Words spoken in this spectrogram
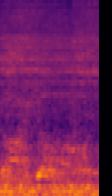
my God.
